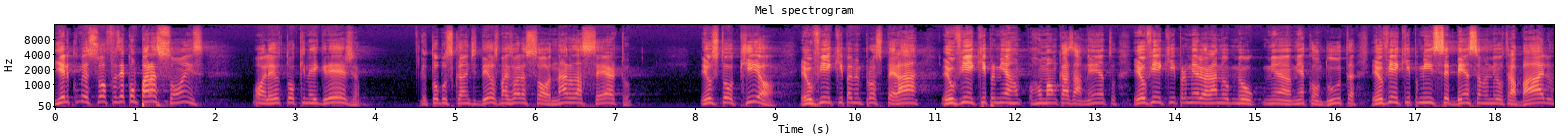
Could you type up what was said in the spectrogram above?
E ele começou a fazer comparações. Olha, eu estou aqui na igreja, eu estou buscando de Deus, mas olha só, nada dá certo. Eu estou aqui, ó, eu vim aqui para me prosperar, eu vim aqui para me arrumar um casamento, eu vim aqui para melhorar meu, meu, minha, minha conduta, eu vim aqui para me ser bênção no meu trabalho,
